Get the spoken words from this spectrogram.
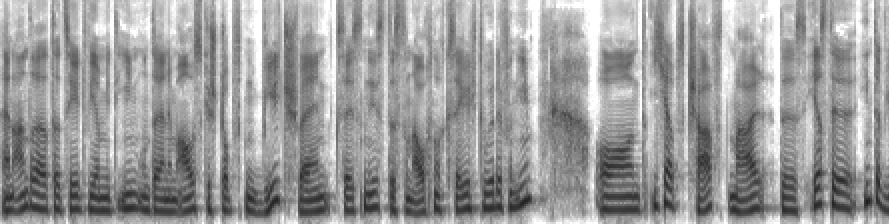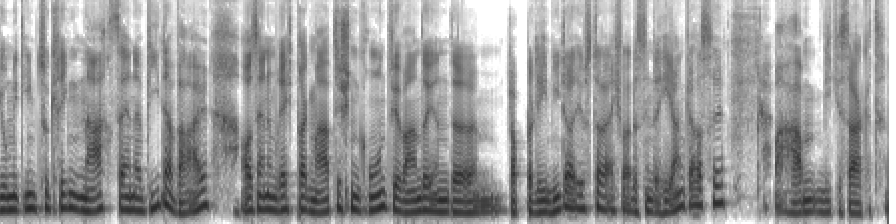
Ein anderer hat erzählt, wie er mit ihm unter einem ausgestopften Wildschwein gesessen ist, das dann auch noch gesägt wurde von ihm. Und ich habe es geschafft, mal das erste Interview mit ihm zu kriegen nach seiner Wiederwahl aus einem recht pragmatischen Grund. Wir waren da in der, ich glaube Berlin Niederösterreich war das in der Herrengasse, Wir haben, wie gesagt,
